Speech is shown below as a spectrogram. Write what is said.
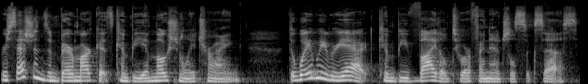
Recessions and bear markets can be emotionally trying. The way we react can be vital to our financial success.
